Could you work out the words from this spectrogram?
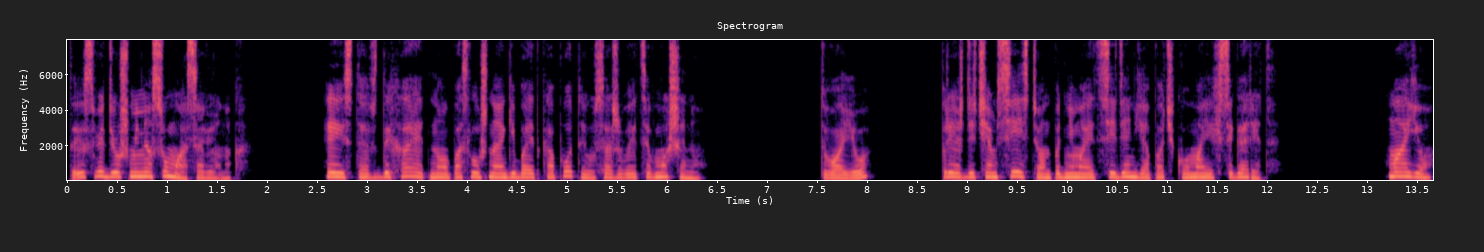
Ты сведешь меня с ума, совёнок. Эйста вздыхает, но послушно огибает капот и усаживается в машину. Твоё? Прежде чем сесть, он поднимает с сиденья пачку моих сигарет. Моё.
